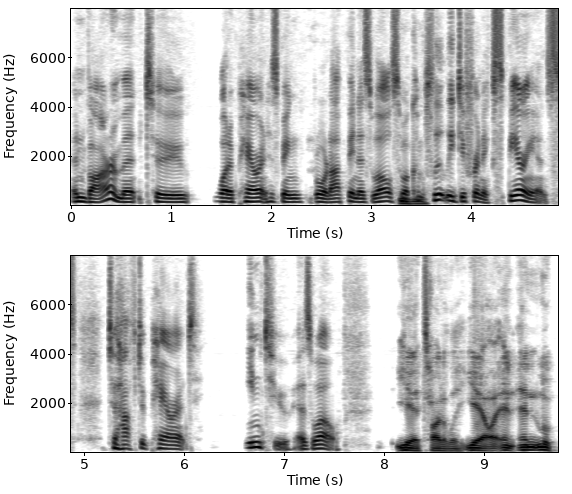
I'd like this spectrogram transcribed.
environment to what a parent has been brought up in as well. So, mm-hmm. a completely different experience to have to parent into as well. Yeah, totally. Yeah. And, and look,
